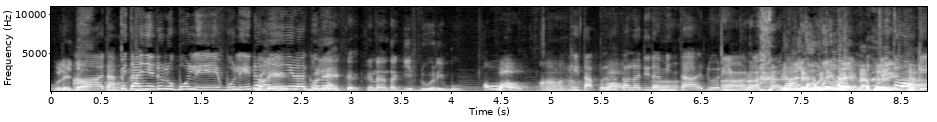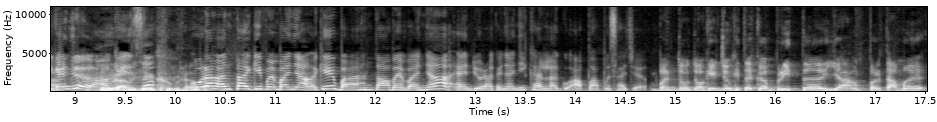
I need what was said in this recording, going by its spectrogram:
Boleh tak? Ah, tapi tanya dulu boleh boleh dok Boleh, nyanyi lagu boleh kena hantar gift 2000. Oh. Wow. Ah, okey tak apalah Wow. kalau dia dah minta 2000. ah, dah, boleh, tak boleh, boleh lah, boleh Kita lah. okeykan je. Ah, Okey, so korang hantar gift banyak-banyak. Okey, hantar banyak-banyak and diorang akan nyanyikan lagu apa-apa saja. Betul tu. Okey, jom kita ke berita yang pertama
